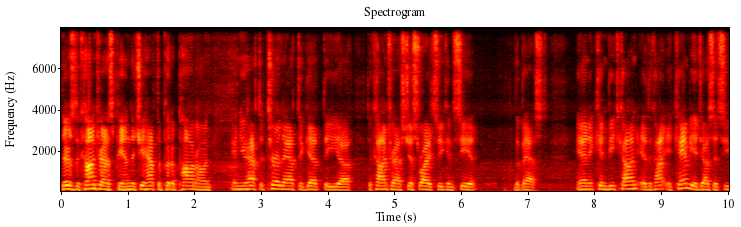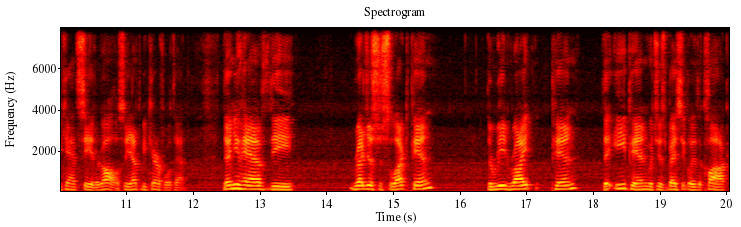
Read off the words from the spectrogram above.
there's the contrast pin that you have to put a pot on, and you have to turn that to get the uh, the contrast just right so you can see it the best. And it can be con it can be adjusted so you can't see it at all. So you have to be careful with that. Then you have the register select pin, the read write pin, the E pin, which is basically the clock,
